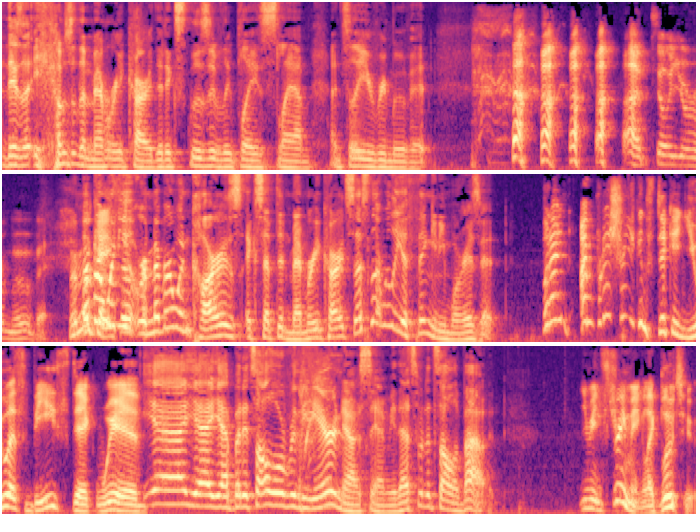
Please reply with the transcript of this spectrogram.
there's a. It comes with a memory card that exclusively plays Slam until you remove it. until you remove it. Remember Okay, when so- you remember when cars accepted memory cards? That's not really a thing anymore, is it? But I, I'm pretty sure you can stick a USB stick with. Yeah, yeah, yeah. But it's all over the air now, Sammy. That's what it's all about. You mean streaming, like Bluetooth?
